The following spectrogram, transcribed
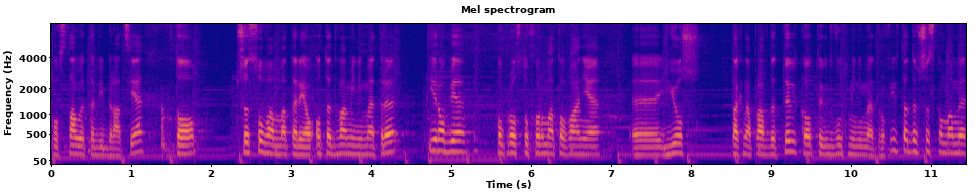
powstały te wibracje, to przesuwam materiał o te 2 mm i robię po prostu formatowanie e, już tak naprawdę tylko tych 2 mm i wtedy wszystko mamy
